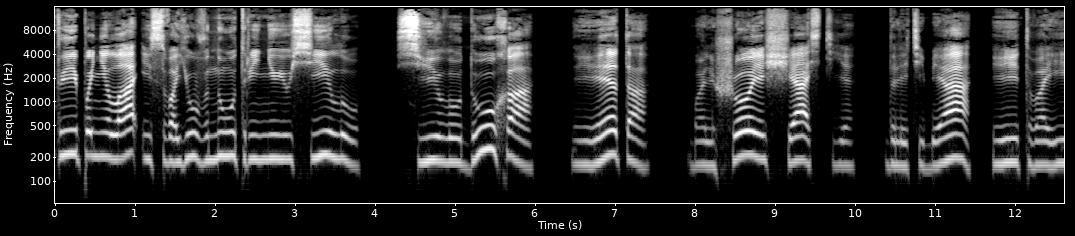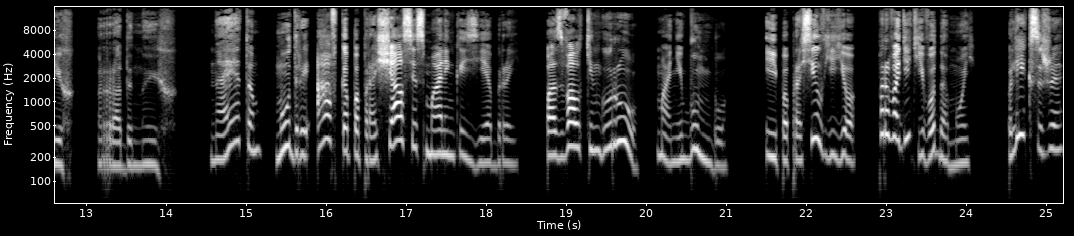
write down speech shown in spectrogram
ты поняла и свою внутреннюю силу, силу духа, и это большое счастье для тебя и твоих родных. На этом мудрый Авка попрощался с маленькой зеброй, позвал кенгуру Мани-Бумбу и попросил ее проводить его домой. Пликс же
